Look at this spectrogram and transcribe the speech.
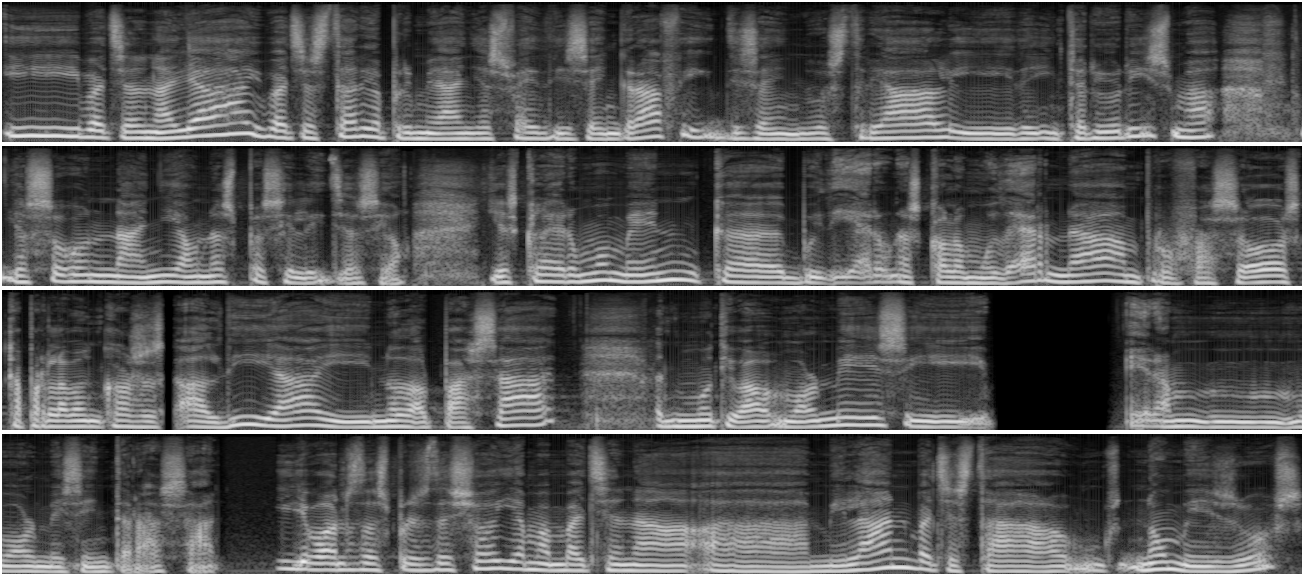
I vaig anar allà i vaig estar-hi. El primer any es feia disseny gràfic, disseny industrial i d'interiorisme, i el segon any hi ha una especialització. I és clar, era un moment que, vull dir, era una escola moderna, amb professors que parlaven coses al dia i no del passat, et motivava molt més i era molt més interessant. I llavors, després d'això, ja me'n vaig anar a Milan, vaig estar uns nou mesos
